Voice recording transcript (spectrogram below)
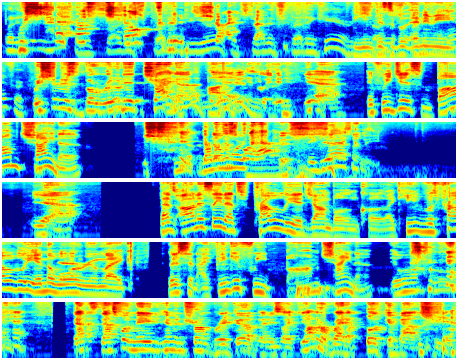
But it We should have started killed spreading it in Europe. China. It started spreading here. The invisible enemy. We should have just barooted China, Yeah. obviously. Yeah. If we just bomb China, None no more- would happen. exactly. Yeah. That's honestly, that's probably a John Bolton quote. Like he was probably in the war room, like, listen, I think if we bomb China, it will. all go away." That's that's what made him and Trump break up, and he's like, "Yeah, I'm gonna write a book about you." Yeah.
